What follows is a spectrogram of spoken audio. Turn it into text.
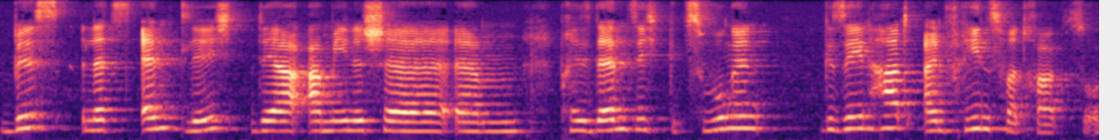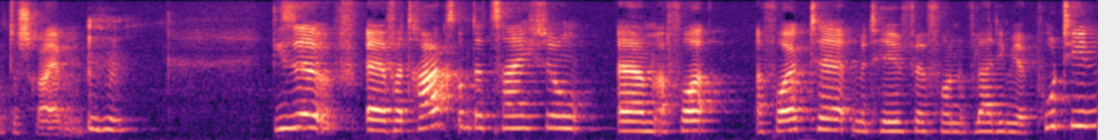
bis letztendlich der armenische ähm, Präsident sich gezwungen gesehen hat, einen Friedensvertrag zu unterschreiben. Diese äh, Vertragsunterzeichnung ähm, erfol erfolgte mit Hilfe von Wladimir Putin,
